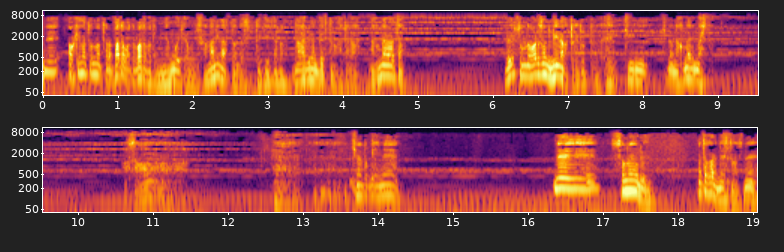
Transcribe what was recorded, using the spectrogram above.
で、明け方になったらバタバタバタバタみんな動いてるんですか何があったんですって聞いたら、並びのベッドの方が亡くなられた。え、そんな悪そうに見えなかったけどって言ったら、え、急に昨日亡くなりました。あ、そう。えー、気の時にね。で、その夜、また彼寝てたんですね。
